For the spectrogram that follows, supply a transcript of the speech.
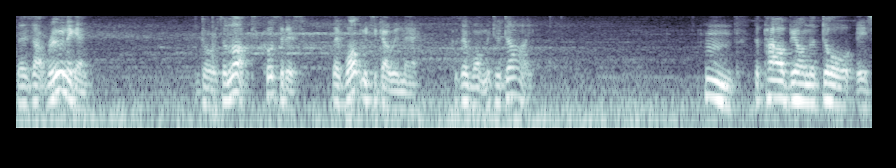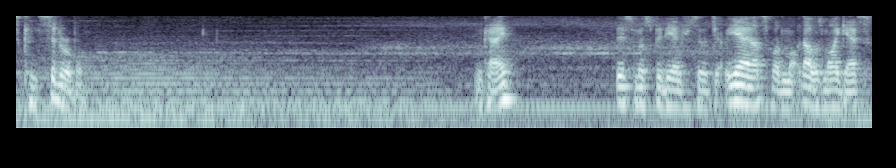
There's that rune again. The doors are locked. Of course it is. They want me to go in there because they want me to die. Hmm, the power beyond the door is considerable. Okay. This must be the entrance to the... jo- Yeah, that's what my, that was my guess.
